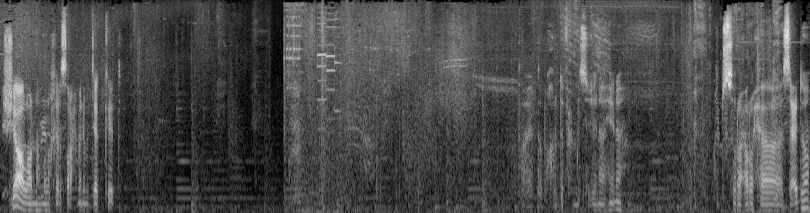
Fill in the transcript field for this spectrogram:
إن شاء الله إنهم الأخير صراحة ماني متأكد. من السجناء هنا. بسرعة أروح أساعدهم.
